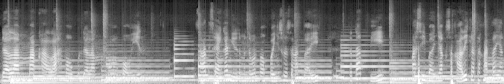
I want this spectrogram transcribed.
dalam makalah maupun dalam PowerPoint. Sangat disayangkan gitu teman-teman PowerPointnya sudah sangat baik tetapi masih banyak sekali kata-kata yang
